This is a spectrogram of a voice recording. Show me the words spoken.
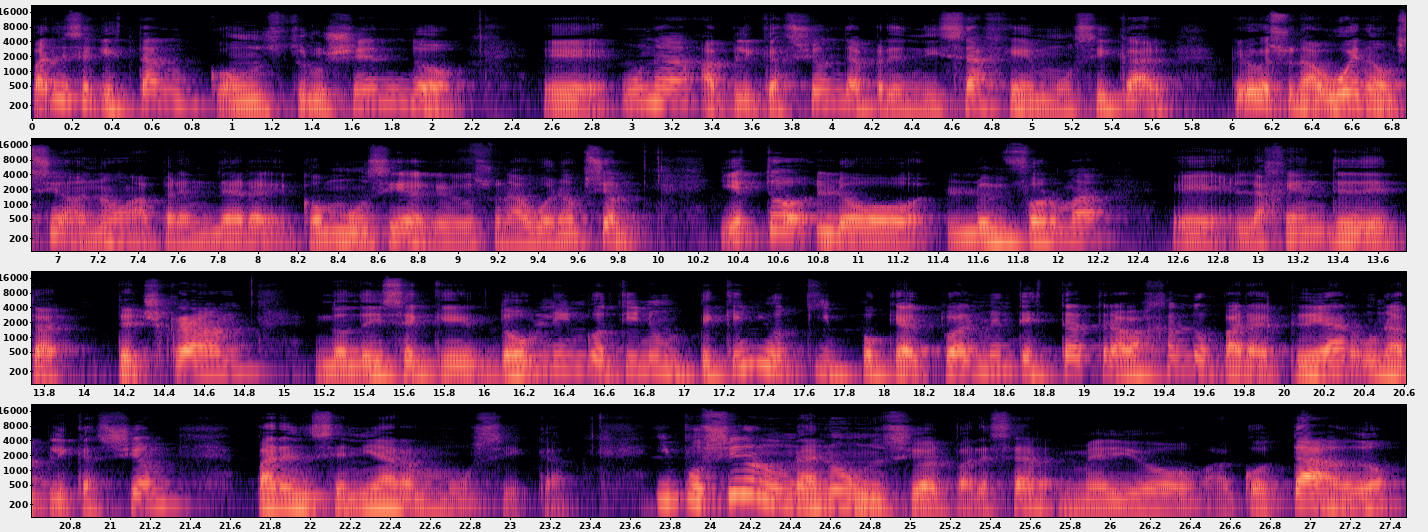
Parece que están construyendo eh, una aplicación de aprendizaje musical. Creo que es una buena opción, ¿no? Aprender con música creo que es una buena opción. Y esto lo, informa eh, la gente de TechCram, donde dice que Duolingo tiene un pequeño equipo que actualmente está trabajando para crear una aplicación para enseñar música. Y pusieron un anuncio, al parecer medio acotado,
